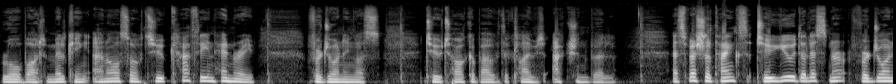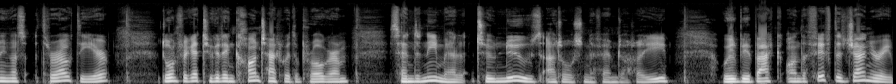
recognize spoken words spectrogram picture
robot milking, and also to Kathleen Henry for joining us to talk about the Climate Action Bill. A special thanks to you, the listener, for joining us throughout the year. Don't forget to get in contact with the programme. Send an email to news at oceanfm.ie. We'll be back on the 5th of January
